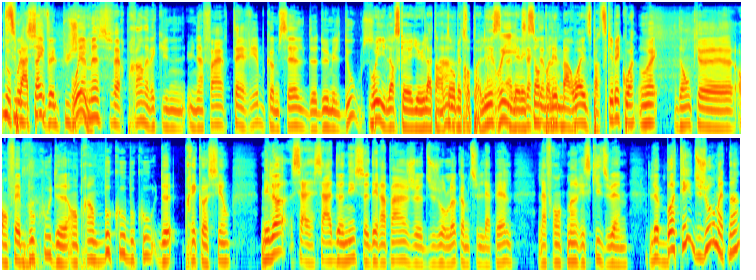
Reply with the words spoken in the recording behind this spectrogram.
que nos policiers matin. veulent plus Oui. jamais se faire prendre avec une, une affaire terrible comme celle de 2012. Oui, lorsqu'il y a eu l'attentat Ah. au Métropolis Ben oui, à l'élection de. Pauline Marois et du Parti québécois. Oui. Donc, euh, on fait beaucoup de. On prend beaucoup, beaucoup de précautions. Mais là, ça, ça a donné ce dérapage du jour-là, comme tu l'appelles, l'affrontement risqué du M. Le botté du jour maintenant?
